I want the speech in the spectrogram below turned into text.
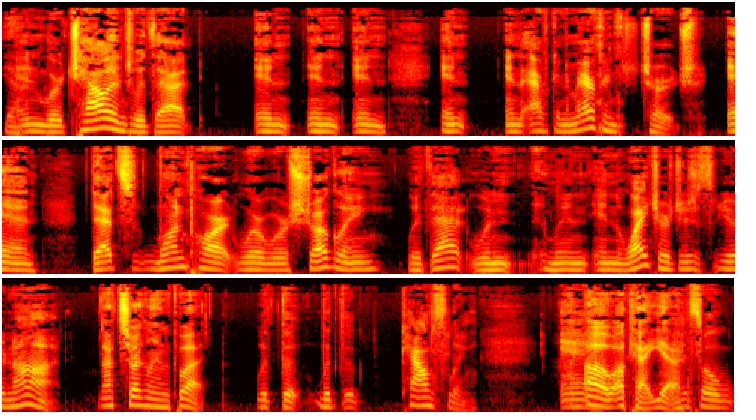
Yeah. And we're challenged with that in in in in in the African American church. And that's one part where we're struggling with that when when in the white churches you're not. Not struggling with what? With the with the counseling. And, oh okay yeah. and so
